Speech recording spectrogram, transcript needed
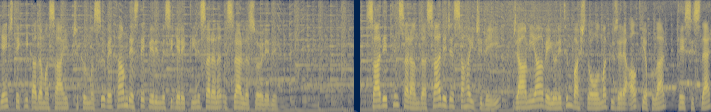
genç teknik adama sahip çıkılması ve tam destek verilmesi gerektiğini Saran'a ısrarla söyledi. Saadettin Saran da sadece saha içi değil, camia ve yönetim başta olmak üzere altyapılar, tesisler,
